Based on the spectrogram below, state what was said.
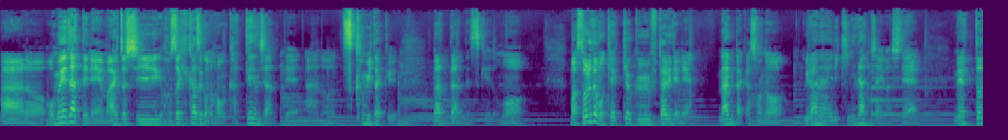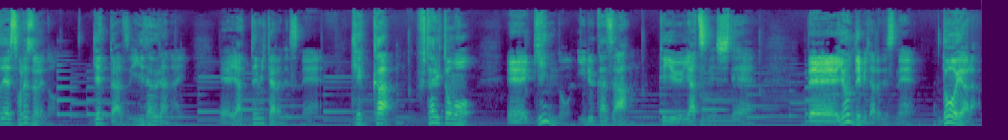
あのおめえだってね毎年細木和子の本買ってんじゃんってあの突っ込みたくなったんですけれどもまあそれでも結局2人でねなんだかその占いに気になっちゃいましてネットでそれぞれのゲッターズ飯田占い、えーやってみたらですね結果2人とも、えー銀のイルカ座っていうやつでしてで読んでみたらですねどうやら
